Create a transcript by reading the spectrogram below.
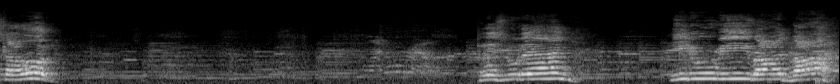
Eskalador! Prest lurrean! Hiru, bi, bat, ba!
